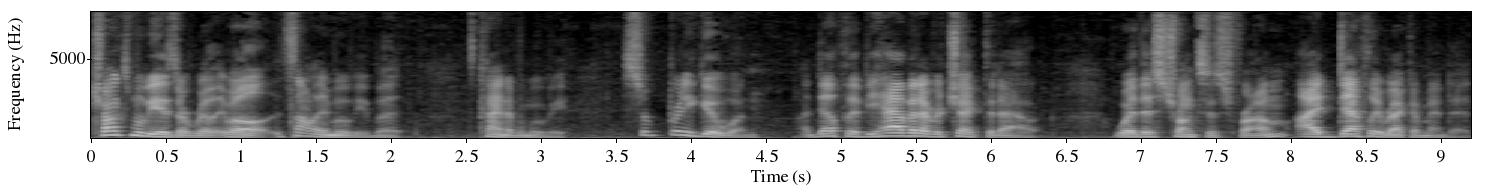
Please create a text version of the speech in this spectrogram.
Trunks movie is a really well. It's not really a movie, but it's kind of a movie. It's a pretty good one. I definitely, if you haven't ever checked it out, where this Trunks is from, I definitely recommend it.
